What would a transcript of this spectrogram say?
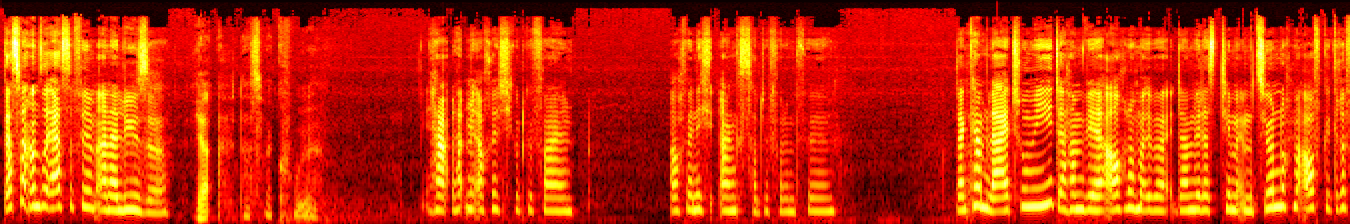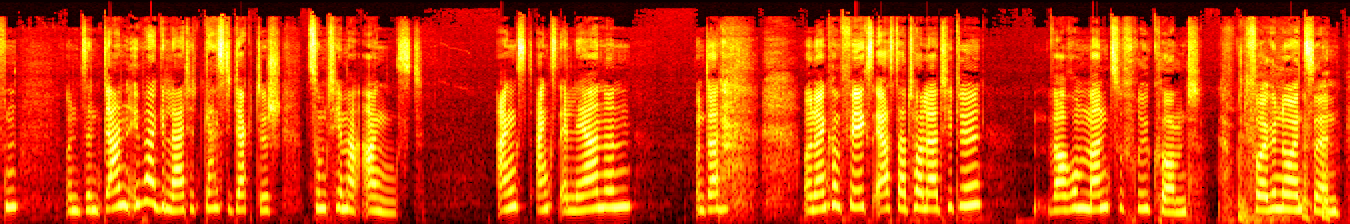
Das war unsere erste Filmanalyse. Ja, das war cool. Ja, hat mir auch richtig gut gefallen. Auch wenn ich Angst hatte vor dem Film. Dann kam Lie to Me, da haben wir auch noch mal über, da haben wir das Thema Emotionen noch mal aufgegriffen und sind dann übergeleitet, ganz didaktisch, zum Thema Angst. Angst, Angst erlernen und dann, und dann kommt Felix erster toller Titel, warum Mann zu früh kommt. Folge 19.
